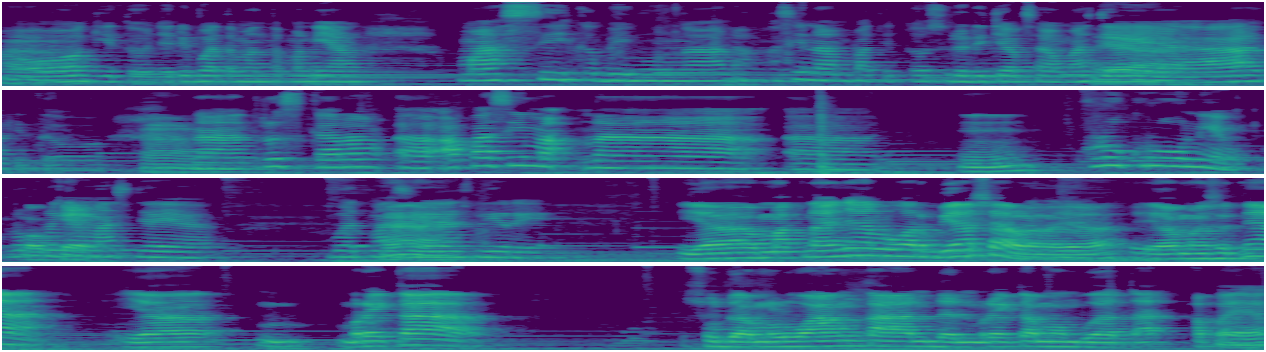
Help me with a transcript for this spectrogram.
Nah, Oh gitu. Jadi buat teman-teman yang masih kebingungan apa sih 64 itu sudah dijawab sama Mas Jaya Iya. ya gitu. Nah. Nah, terus sekarang eh, apa sih makna eh, hmm. kru-kru nih, kru-krunya Oke. Mas Jaya buat Mas Nah. Jaya sendiri? Ya maknanya luar biasa loh ya. Ya maksudnya ya mereka sudah meluangkan dan mereka membuat apa ya?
